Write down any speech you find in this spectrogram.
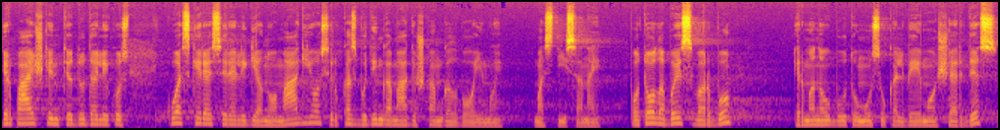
ir paaiškinti du dalykus, kuo skiriasi religija nuo magijos ir kas būdinga magiškam galvojimui, mąstysenai. Po to labai svarbu ir manau būtų mūsų kalbėjimo šerdis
